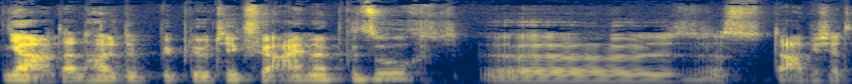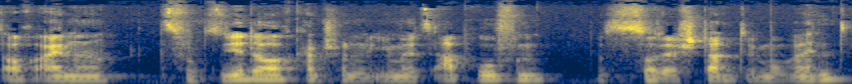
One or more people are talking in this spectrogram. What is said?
ja, dann halt eine Bibliothek für IMAP gesucht. Äh, das, da habe ich jetzt auch eine. Das funktioniert auch, kann schon E-Mails abrufen. Das ist so der Stand im Moment.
